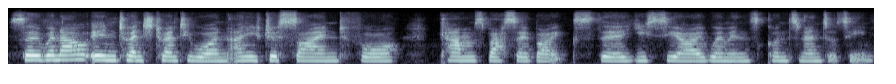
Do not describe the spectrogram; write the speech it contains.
So we're now in 2021, and you've just signed for CAMS Basso Bikes, the UCI Women's Continental Team.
